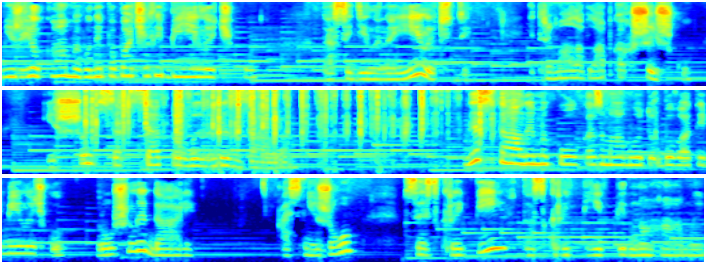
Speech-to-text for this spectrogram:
Між гілками вони побачили білочку та сиділа на гілочці і тримала в лапках шишку і щось завзято вигризала. Не стали Миколка з мамою турбувати білочку, рушили далі, а сніжок все скрипів та скрипів під ногами.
